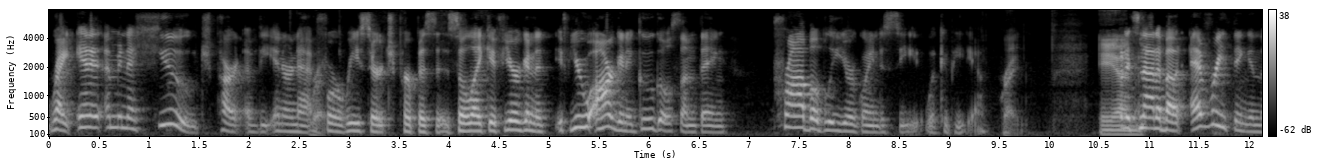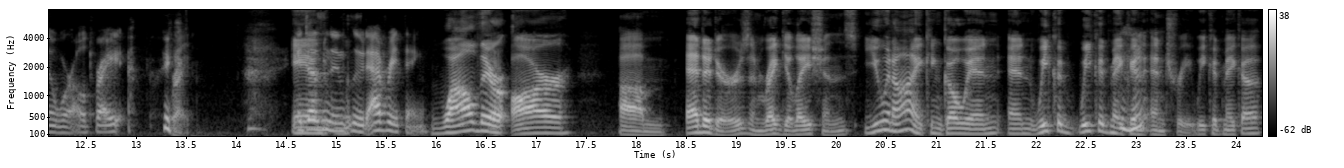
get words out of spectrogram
Right. And it, I mean, a huge part of the internet right. for research purposes. So, like, if you're going to, if you are going to Google something, probably you're going to see Wikipedia. Right. And but it's not about everything in the world, right? right. it doesn't include everything. While there are um, editors and regulations, you and I can go in and we could we could make mm-hmm. an entry. We could make a,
